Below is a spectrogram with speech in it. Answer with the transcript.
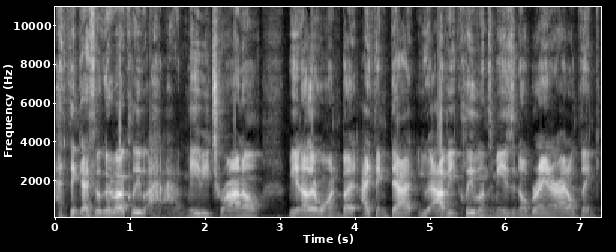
I think I feel good about Cleveland. Uh, maybe Toronto be another one. But I think that you obviously Cleveland to me is a no brainer. I don't think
